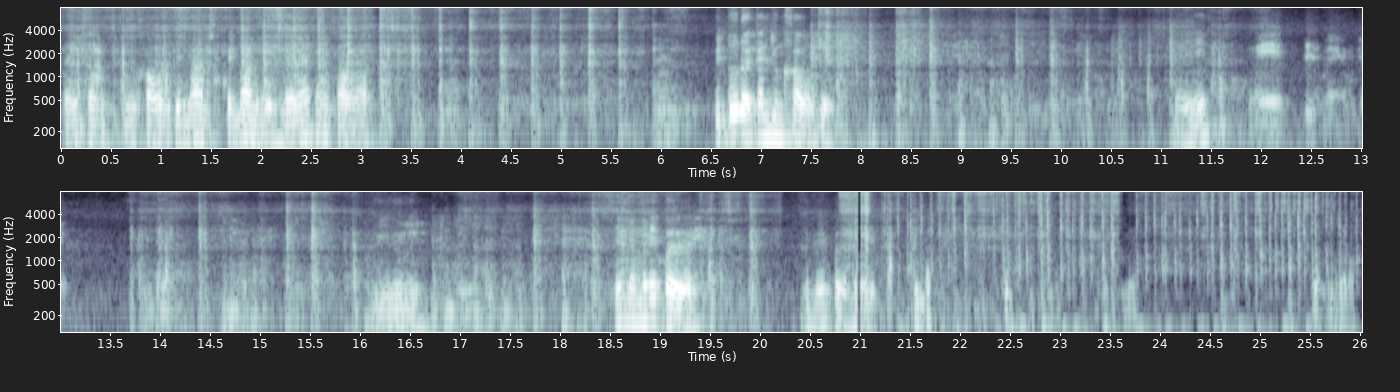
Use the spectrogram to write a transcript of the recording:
ไอ้ยช่องเขาเป็นบ้านเป็นบ้านผมเลยนะช่องเขาอะ ปิดตู้โดยกันยุงเข้าโอเคไหนมีไม่มีเซฟยังไม่ได้เปิด ยังไม่ได้เปิดเลยที่ผมยังไม่ได้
